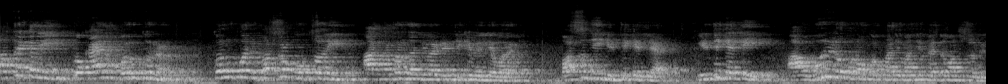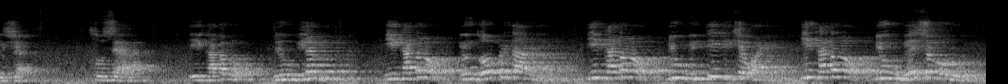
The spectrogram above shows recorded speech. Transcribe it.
పత్రికని ఒక ఆయన కొనుక్కున్నాడు. కొనుక్కొని బస్సులో కూర్చొని ఆ కథను చదివాడు ఇంటికి వెళ్ళే వరకు. బస్సు దిగి ఇంటికి వెళ్ళాడు ఇంటికి వెళ్ళి ఆ ఊరిలో ఉన్న ఒక పది మంది పెద్ద మనుషులు పిలిచారు చూసారా ఈ కథలో నువ్వు విలన్. ఈ కథలో నువ్వు దోపిడిదారుడు. ఈ కథలో నువ్వు మిత్తిలు ఇచ్చేవాడి ఈ కథలో నువ్వు వేషగోరుడు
